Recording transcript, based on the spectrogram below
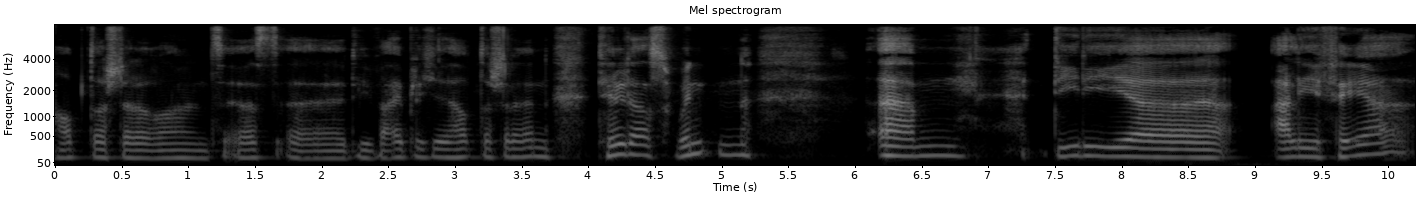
Hauptdarstellerrollen zuerst äh, die weibliche Hauptdarstellerin Tilda Swinton, ähm, die die äh, Alithea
